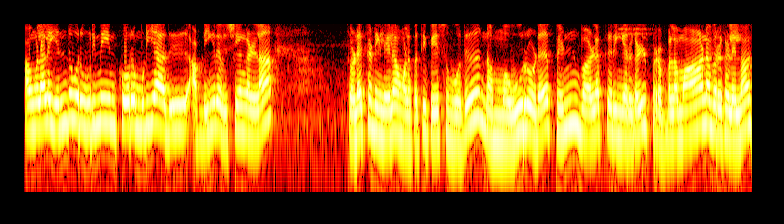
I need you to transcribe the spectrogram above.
அவங்களால எந்த ஒரு உரிமையும் கோர முடியாது அப்படிங்கிற விஷயங்கள்லாம் தொடக்க நிலையில் அவங்கள பற்றி பேசும்போது நம்ம ஊரோட பெண் வழக்கறிஞர்கள் பிரபலமானவர்கள் எல்லாம்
